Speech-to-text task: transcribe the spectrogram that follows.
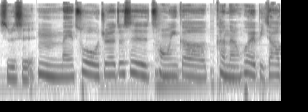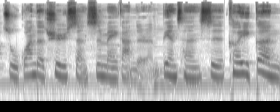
是不是？嗯，没错。我觉得就是从一个可能会比较主观的去审视美感的人，变成是可以更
